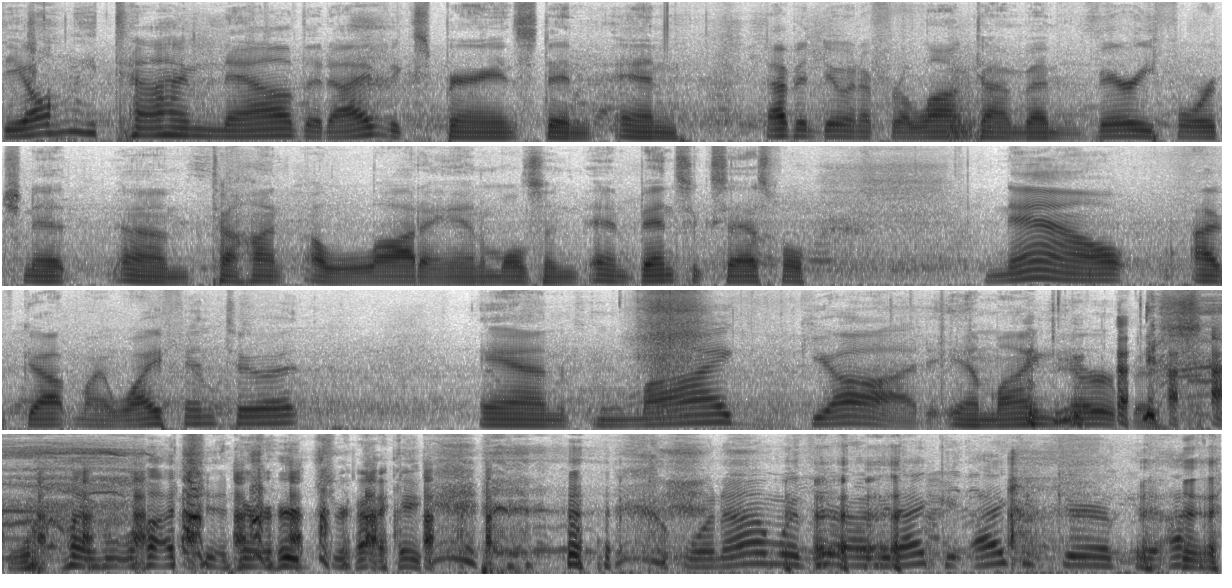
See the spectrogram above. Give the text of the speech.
the only time now that I've experienced, and and I've been doing it for a long time. Been very fortunate um, to hunt a lot of animals and and been successful. Now I've got my wife into it, and my God, am I nervous when I'm watching her try. when I'm with her, I mean, I could, I could care. I,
